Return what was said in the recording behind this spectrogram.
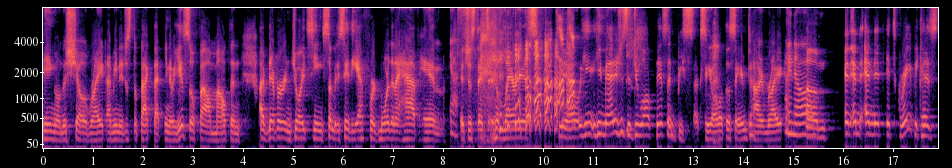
being on the show, right? I mean, it's just the fact that, you know, he is so foul mouthed, and I've never enjoyed seeing somebody say the F word more than I have him. Yes. It's just, it's hilarious. you know, he, he manages to do all this and be sexy all at the same time, right? I know. Um, and and, and it, it's great because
